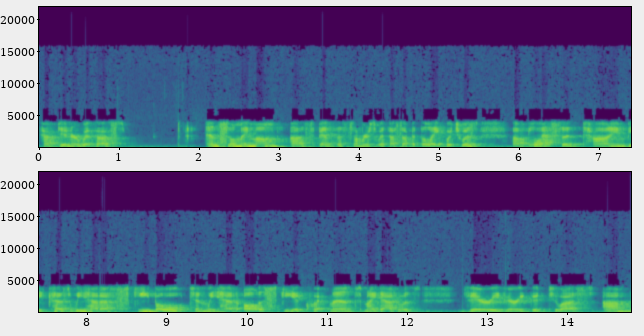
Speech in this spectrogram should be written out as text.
have dinner with us. And so my mom uh, spent the summers with us up at the lake, which was a blessed time because we had a ski boat and we had all the ski equipment. My dad was very, very good to us. Um,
